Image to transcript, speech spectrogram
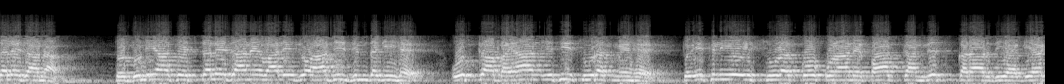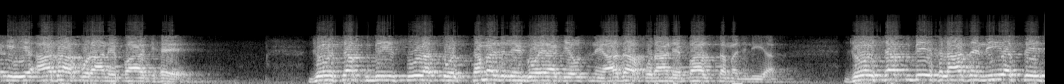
چلے جانا۔ تو دنیا سے چلے جانے والی جو آدھی زندگی ہے، اس کا بیان اسی صورت میں ہے۔ تو اس لیے اس صورت کو قرآن پاک کا نصف قرار دیا گیا کہ یہ آدھا قرآن پاک ہے۔ جو شخص بھی اس صورت کو سمجھ لے گویا کہ اس نے آدھا قرآن پاک سمجھ لیا۔ جو شخص بھی اخلاص نیت سے اس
